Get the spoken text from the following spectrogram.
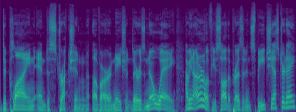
decline and destruction of our nation. There is no way. I mean, I don't know if you saw the president's speech yesterday.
